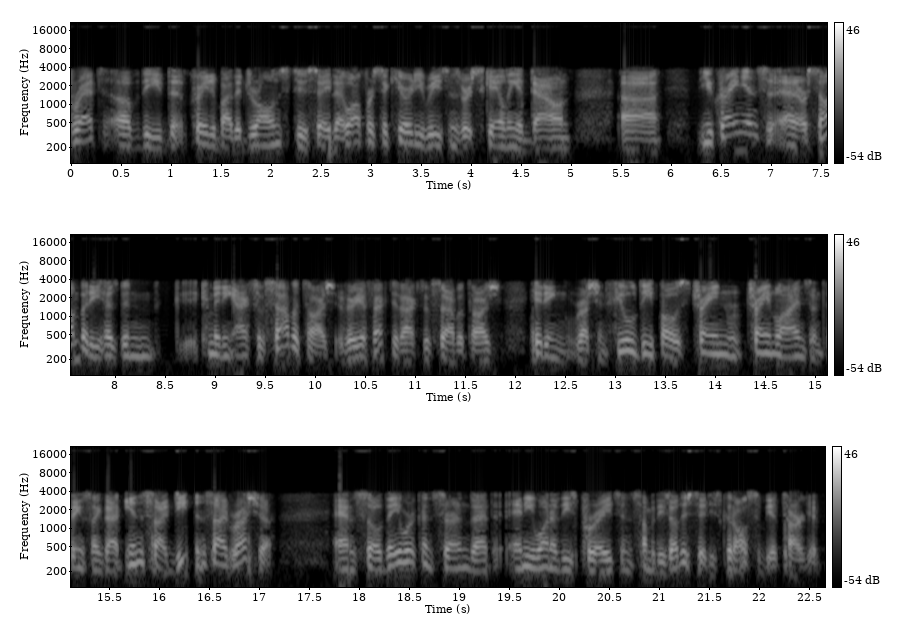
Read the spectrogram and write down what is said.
threat of the, the created by the drones to say that well for security reasons we're scaling it down. Uh, Ukrainians uh, or somebody has been committing acts of sabotage, very effective acts of sabotage, hitting Russian fuel depots, train train lines, and things like that inside, deep inside Russia. And so they were concerned that any one of these parades in some of these other cities could also be a target.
